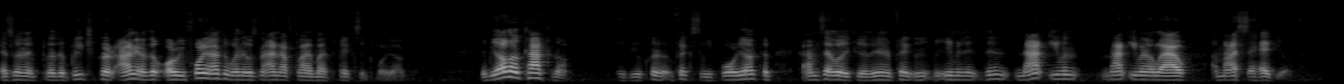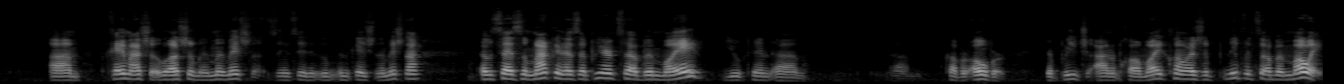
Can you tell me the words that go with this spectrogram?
That's when the, the breach occurred on yontif or before yontif when there was not enough time left to fix it before yontif. The biyachol takna, if you could have fixed it before yontif, kam zelo it didn't even didn't not even not even allow a master hediot. Um, Chemash in the Mishnah. So you see the indication in the Mishnah. It says makin has appeared to have been moed. You can um, um, cover over the breach on Chol Moed. Klamar is nifut to have moed.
